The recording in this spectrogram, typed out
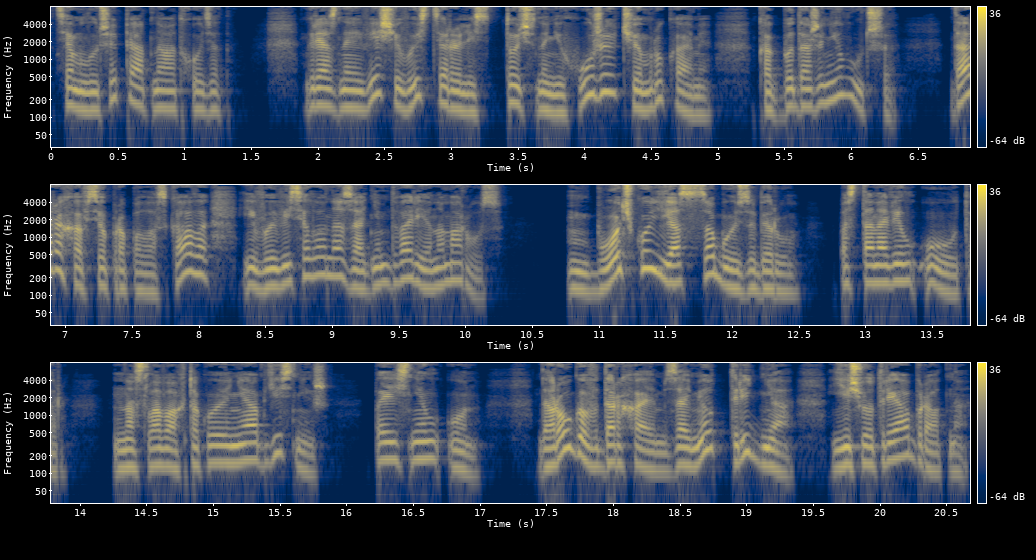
тем лучше пятна отходят. Грязные вещи выстирались точно не хуже, чем руками. Как бы даже не лучше. Дараха все прополоскала и вывесила на заднем дворе на мороз. «Бочку я с собой заберу», — постановил Уутер. «На словах такое не объяснишь», — пояснил он. «Дорога в Дархайм займет три дня, еще три обратно.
